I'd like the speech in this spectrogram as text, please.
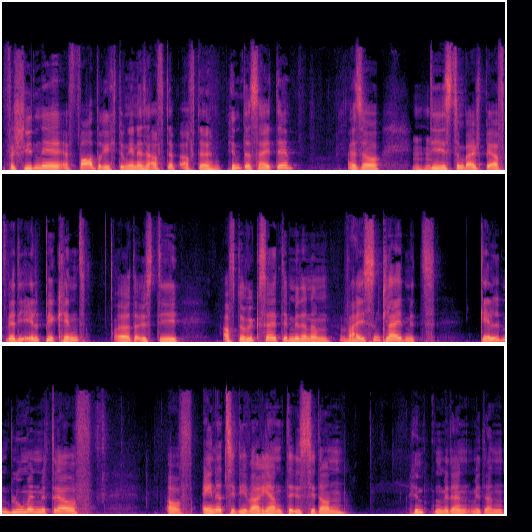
verschiedene Farbrichtungen, also auf der, auf der Hinterseite. Also die ist zum Beispiel, auf, wer die LP kennt, äh, da ist die auf der Rückseite mit einem weißen Kleid mit gelben Blumen mit drauf. Auf einer CD-Variante ist sie dann hinten mit, ein, mit einem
